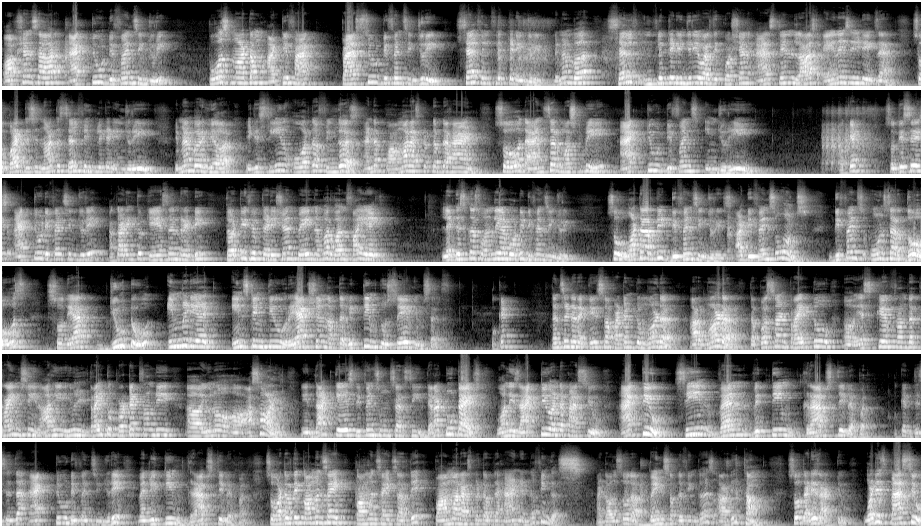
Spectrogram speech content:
Options are active defense injury, post-mortem artifact, passive defense injury, self-inflicted injury. Remember, self-inflicted injury was the question asked in last INI CET exam. So, but this is not the self-inflicted injury. Remember here, it is seen over the fingers and the palmar aspect of the hand. So the answer must be active defense injury. Okay. So this is active defense injury according to KSN Reddy 35th edition page number 158. Let's discuss only about the defense injury. So what are the defense injuries or defense wounds? Defense wounds are those so they are due to immediate instinctive reaction of the victim to save himself. Okay. Consider a case of attempt to murder or murder. The person tried to uh, escape from the crime scene or he, he will try to protect from the uh, you know uh, assault. In that case, defense wounds are seen. There are two types. One is active and the passive. Active seen when victim grabs the weapon okay this is the active defense injury when victim grabs the weapon. So what are the common site common sites are the palmar aspect of the hand and the fingers. And also the bends of the fingers are the thumb. So that is active. What is passive?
